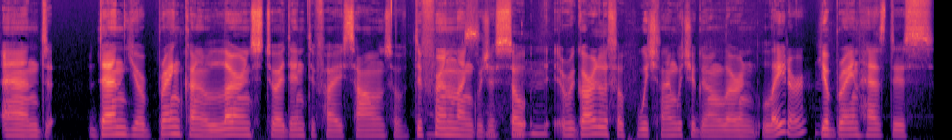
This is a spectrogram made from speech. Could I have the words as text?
and then your brain kind of learns to identify sounds of different languages. So, Mhm. regardless of which language you're going to learn later, your brain has this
